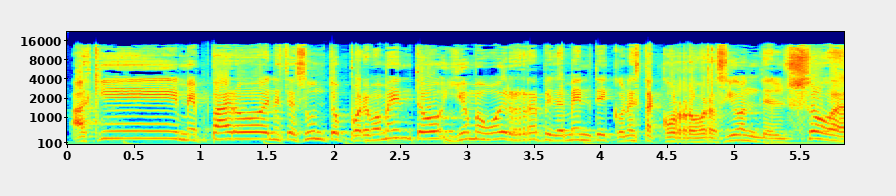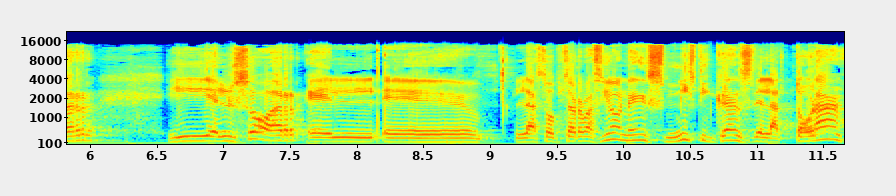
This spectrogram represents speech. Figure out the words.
aquí me paro en este asunto por el momento. Yo me voy rápidamente con esta corroboración del SOAR y el Zohar, el, eh, las observaciones místicas de la Torah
